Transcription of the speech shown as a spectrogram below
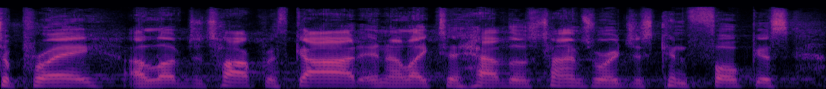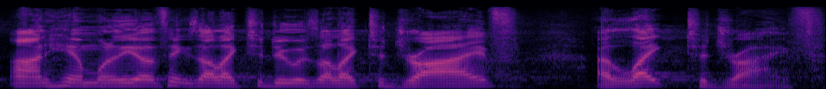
to pray. I love to talk with God, and I like to have those times where I just can focus on Him. One of the other things I like to do is I like to drive. I like to drive.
